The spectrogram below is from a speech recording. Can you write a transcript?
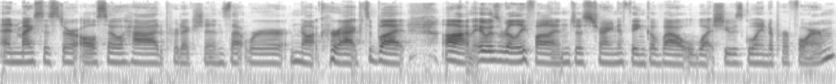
and my sister also had predictions that were not correct, but um, it was really fun just trying to think about what she was going to perform.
